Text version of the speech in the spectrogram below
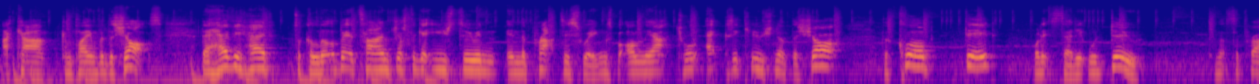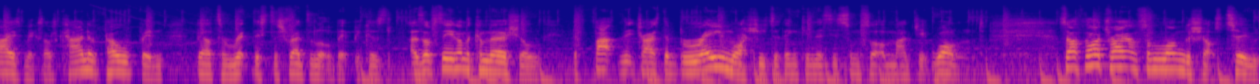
I can't complain with the shots. The heavy head took a little bit of time just to get used to in, in the practice swings, but on the actual execution of the shot, the club did what it said it would do. And that surprised me because I was kind of hoping to be able to rip this to shreds a little bit because as I've seen on the commercial, the fact that it tries to brainwash you to thinking this is some sort of magic wand. So I thought I'd try it on some longer shots too.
